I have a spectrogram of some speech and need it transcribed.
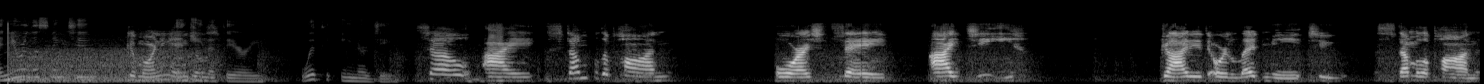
and you are listening to Good morning, The angels. Ina Theory with Energy. So I stumbled upon, or I should say, IG guided or led me to stumble upon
